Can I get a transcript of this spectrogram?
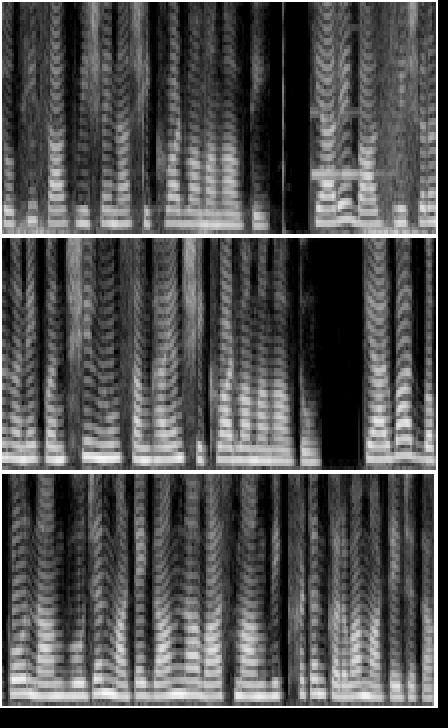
ચોથી સાત વિષયના શીખવાડવામાં આવતી. ત્યારે બાદ ત્રિશરણ અને પંચશીલનું સંઘાયન શીખવાડવામાં આવતું. ત્યારબાદ બપોર નામ ભોજન માટે ગામના વાસ માંગ વિખટન કરવા માટે જતા.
